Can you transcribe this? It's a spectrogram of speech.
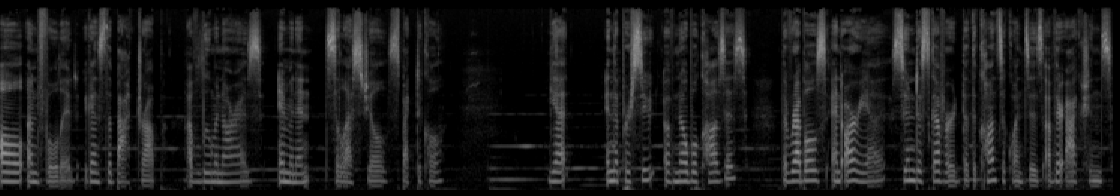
all unfolded against the backdrop of Luminara's imminent celestial spectacle. Yet, in the pursuit of noble causes, the rebels and Aria soon discovered that the consequences of their actions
